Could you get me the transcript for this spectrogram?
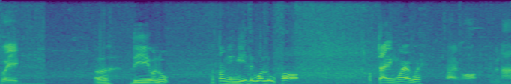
ช่วยเองเออ ดีว่ะลูก มันต้องอย่างนี้สิว่าลูกพ่อ ขอบใจเองมากเว้ยได้พ่อไม่มีปัญหา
